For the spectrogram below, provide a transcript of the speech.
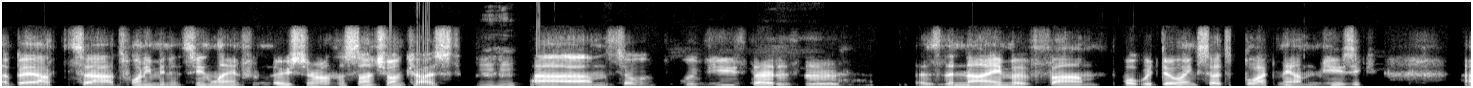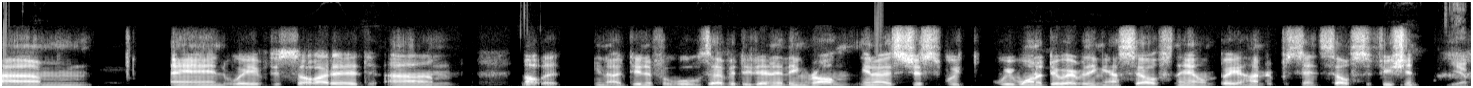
about uh, 20 minutes inland from Noosa on the Sunshine Coast. Mm-hmm. Um, so we've used that as the as the name of um, what we're doing. So it's Black Mountain Music, um, and we've decided um, not that you know Dinner for Wolves ever did anything wrong. You know, it's just we we want to do everything ourselves now and be 100% self sufficient. Yep.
